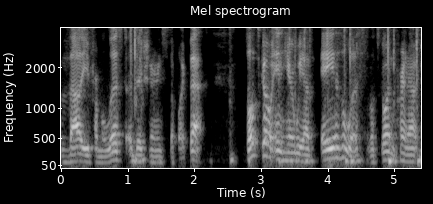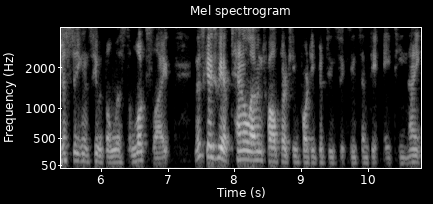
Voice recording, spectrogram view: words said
value from a list, a dictionary, and stuff like that. So let's go in here. We have A as a list. Let's go ahead and print out just so you can see what the list looks like. In this case, we have 10, 11, 12, 13, 14, 15, 16, 17, 18, 19.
